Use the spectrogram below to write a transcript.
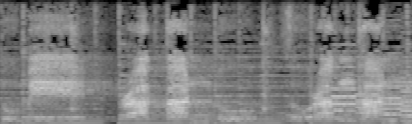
ตุเมรักขัน สุรพันธ์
